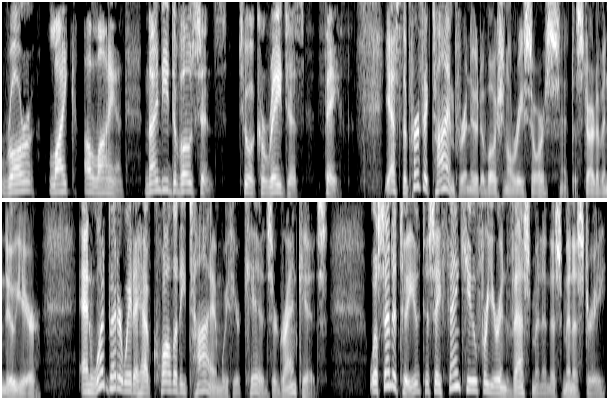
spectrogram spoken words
Roar Like a Lion 90 Devotions to a Courageous Faith. Yes, the perfect time for a new devotional resource at the start of a new year. And what better way to have quality time with your kids or grandkids? We'll send it to you to say thank you for your investment in this ministry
